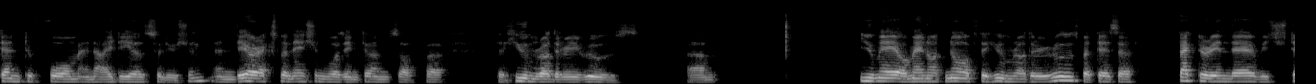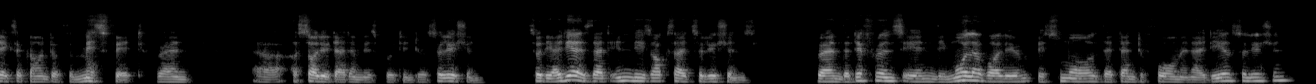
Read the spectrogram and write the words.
tend to form an ideal solution. And their explanation was in terms of uh, the Hume-Rothery rules. Um, you may or may not know of the Hume-Rothery rules, but there's a factor in there which takes account of the misfit when uh, a solute atom is put into a solution. So the idea is that in these oxide solutions, when the difference in the molar volume is small, they tend to form an ideal solution.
